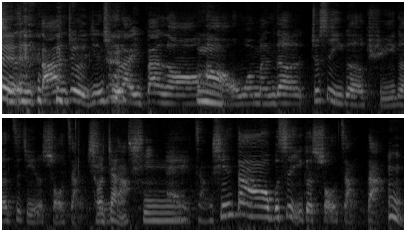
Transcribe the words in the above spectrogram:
其实答案就已经出来一半喽。好，我们的就是一个取一个自己的手掌心，手掌心，哎，掌心大哦，不是一个手掌大。嗯，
